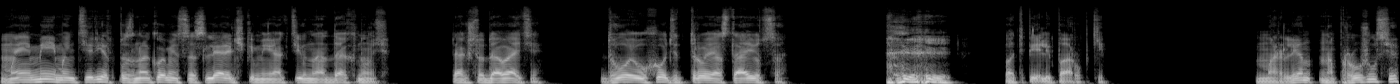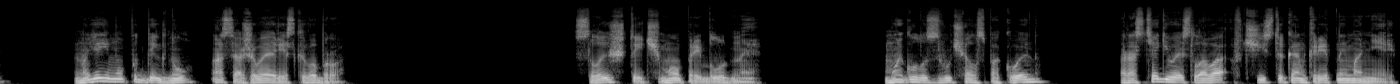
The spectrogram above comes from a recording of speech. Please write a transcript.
Мы имеем интерес познакомиться с лялечками и активно отдохнуть. Так что давайте. Двое уходят, трое остаются. подпели парубки. Марлен напружился, но я ему подбегнул, осаживая резкого бро. «Слышь ты, чмо приблудное!» Мой голос звучал спокойно, растягивая слова в чисто конкретной манере.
